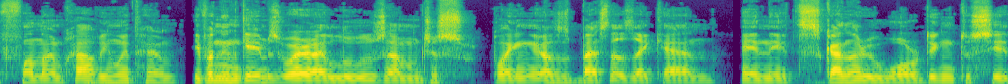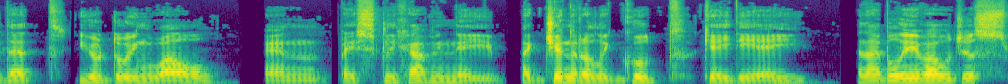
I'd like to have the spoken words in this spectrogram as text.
fun I'm having with him. Even in games where I lose, I'm just playing as best as I can. And it's kind of rewarding to see that you're doing well and basically having a like generally good KDA. And I believe I will just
